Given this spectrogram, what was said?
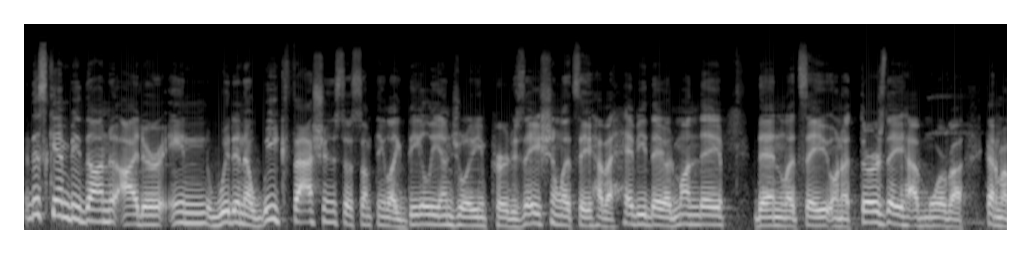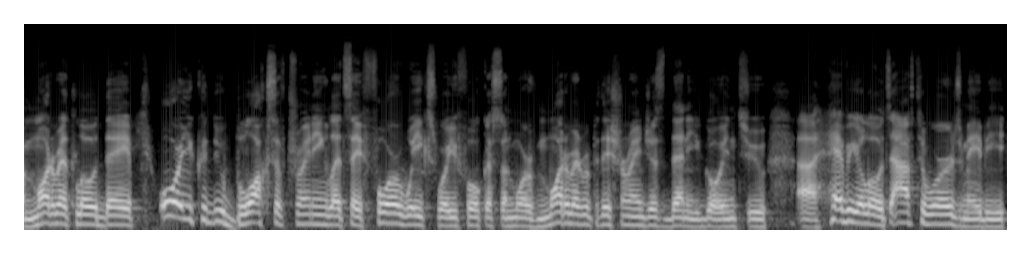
And this can be done either in within a week fashion, so something like daily undulating periodization. Let's say you have a heavy day on Monday, then let's say on a Thursday you have more of a kind of a moderate load day, or you could do blocks of training, let's say four weeks where you focus on more of moderate repetition ranges, then you go into uh, heavier loads afterwards, maybe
